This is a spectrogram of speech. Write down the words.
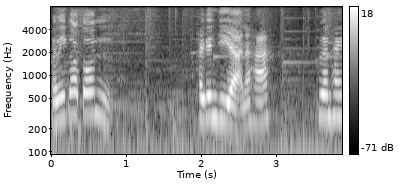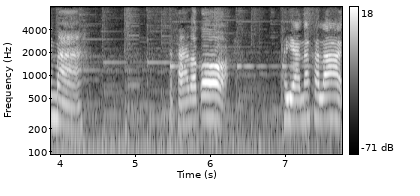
อันนี้ก็ต้นไฮเดนเยียนะคะ เพื่อนให้มานะคะ แล้วก็พญานาคราช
